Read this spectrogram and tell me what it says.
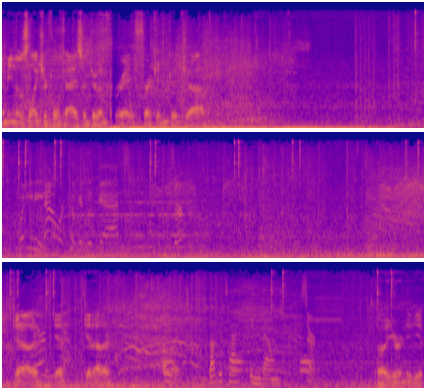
I mean, those electrical guys are doing pretty freaking good job. What do you need? Now we're cooking with gas. Sir? Get out of there. Get, get out of there. Alert. Bug attack inbound. Sir. Oh, you're an idiot.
